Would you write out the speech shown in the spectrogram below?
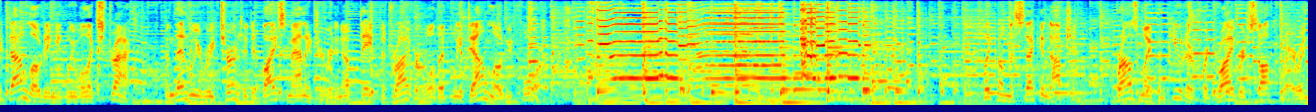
After downloading it we will extract, and then we return to Device Manager and update the driver will that we download before. Click on the second option, browse my computer for driver software and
